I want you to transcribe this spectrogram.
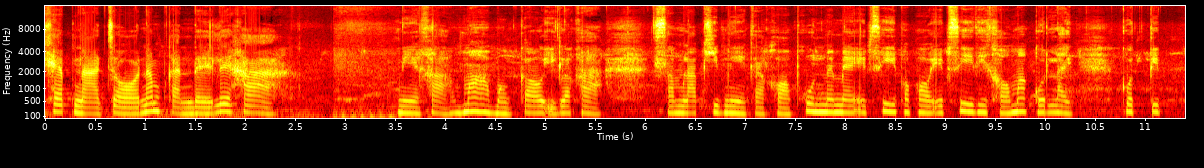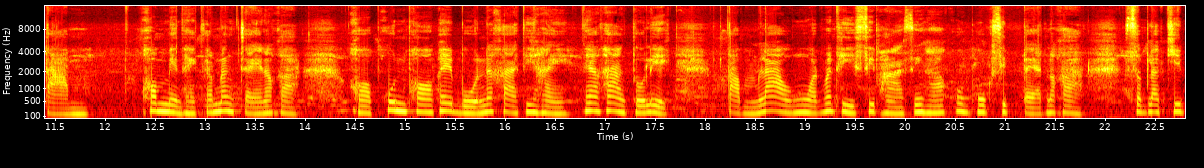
แคปหน้าจอน้ำกันได้เลยค่ะนี่ค่ะมาหมองเกาอีกแล้วค่ะสำหรับคลิปนี้ก็ขอบคุณแม่แม่เอฟซีพอพอเอฟซีที่เขามากดไลค์กดติดตาม คอมเมนต์ให้กำลังใจเนาะค่ะ ขอบคุณพอไพบูลย์นะคะ ที่ให้แนวทางตัวเลข ต่ำเล่างวดวันที่15สิงหาคม68เนาะค่ะสำหรับคลิป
